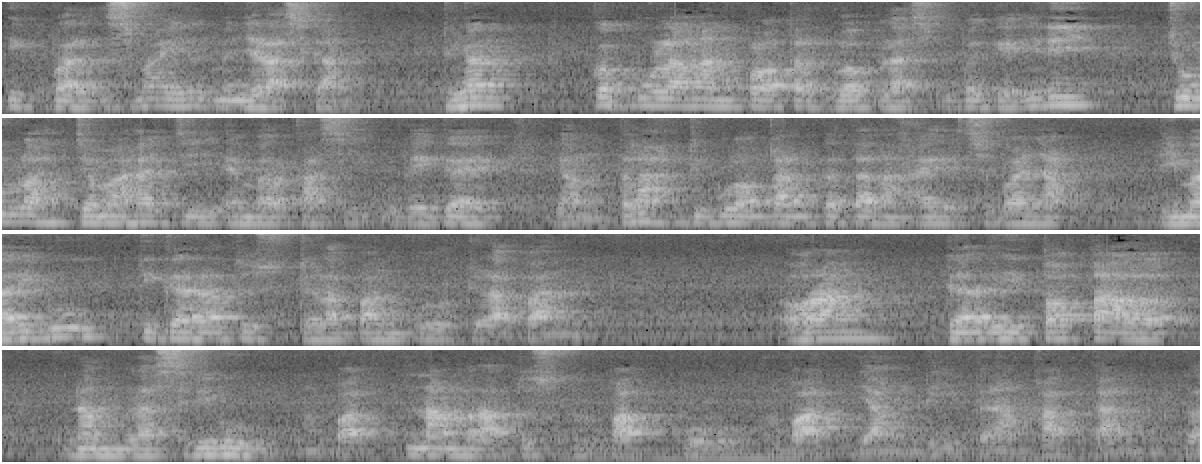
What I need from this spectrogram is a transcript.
Iqbal Ismail menjelaskan, dengan kepulangan kloter 12 UPG ini, jumlah jemaah haji embarkasi UPG yang telah dipulangkan ke tanah air sebanyak 5.388 orang dari total 16.644 yang diberangkatkan ke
